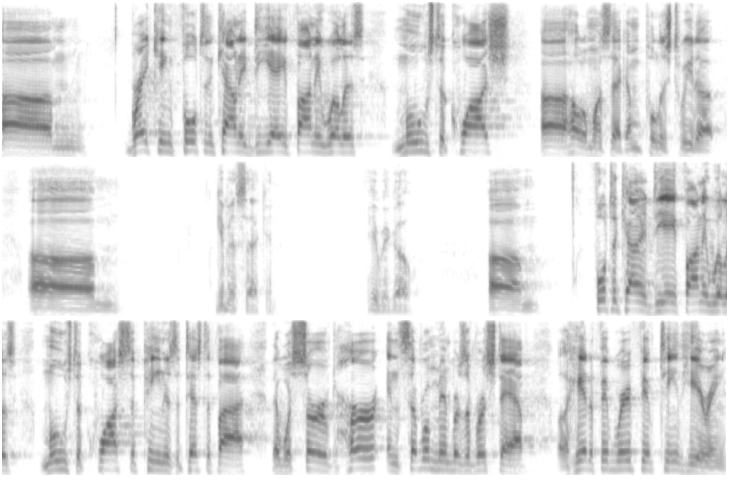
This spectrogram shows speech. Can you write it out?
Um, breaking Fulton County DA Fani Willis moves to quash. Uh, hold on one second. I'm gonna pull his tweet up. Um, give me a second. Here we go. Um, Fulton County DA Fani Willis moves to quash subpoenas to testify that were served her and several members of her staff ahead of February 15th hearing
